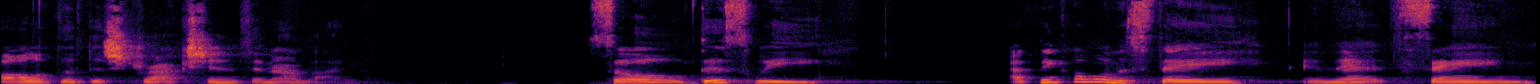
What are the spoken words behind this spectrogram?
all of the distractions in our life. So this week, I think I want to stay in that same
